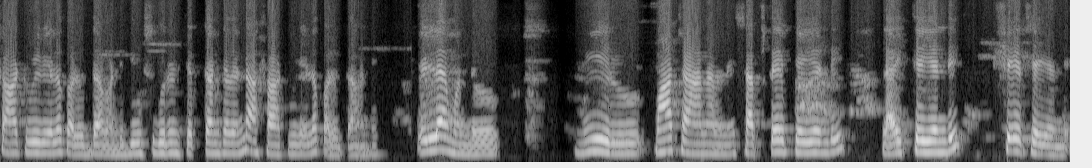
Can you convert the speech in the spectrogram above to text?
షార్ట్ వీడియోలో కలుద్దామండి. జ్యూస్ గురించి చెప్తాను కదండి ఆ షార్ట్ వీడియోలో కలుద్దామండి. వెళ్ళే ముందు మీరు మా ఛానల్ని సబ్స్క్రైబ్ చేయండి లైక్ చేయండి షేర్ చేయండి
